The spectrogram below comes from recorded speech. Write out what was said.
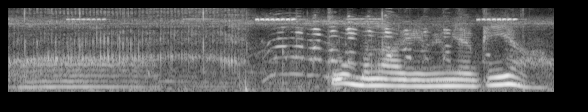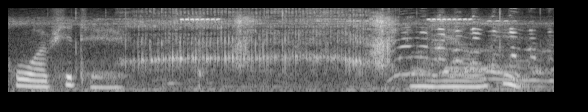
god သူမလာရင်မြန်မြန်ပြေးဟာဟိုဟာဖြစ်တယ်မြန်မြန်ပြေး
